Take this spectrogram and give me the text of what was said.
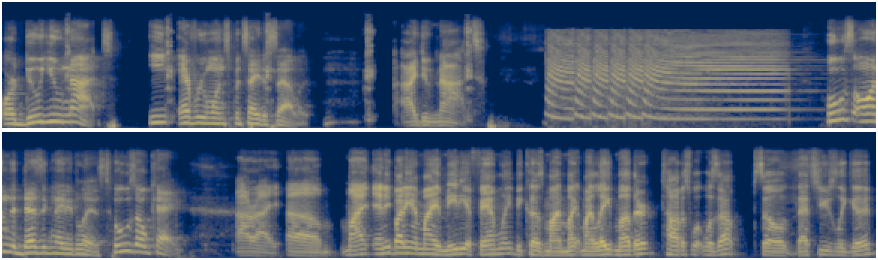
or do you not eat everyone's potato salad? I do not. Who's on the designated list? Who's okay? All right. Um, my anybody in my immediate family because my, my, my late mother taught us what was up, so that's usually good.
